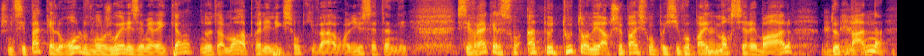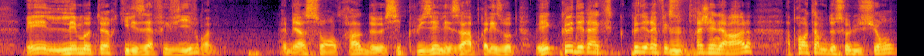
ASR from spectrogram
Je ne sais pas quel rôle vont jouer les Américains, notamment après l'élection qui va avoir lieu cette année. C'est vrai qu'elles sont un peu toutes en Alors, je ne sais pas s'il faut parler de mort cérébrale, de panne, mais les moteurs qui les a fait vivre, eh bien, sont en train de s'épuiser les uns après les autres. Vous voyez, que des, que des réflexions mm. très générales. Après, en termes de solutions,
